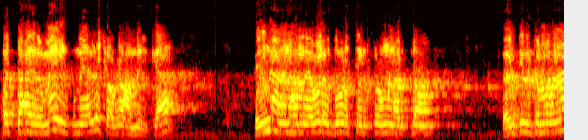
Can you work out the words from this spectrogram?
பத்தாயிரம் மைலுக்கு மேல சொல்றோம் அமெரிக்கா. என்ன நாம எவ்வளவு தூரத்தில் இருக்கிறோம்னு அர்த்தம்? எடுத்துக்கிட்டோம்னா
